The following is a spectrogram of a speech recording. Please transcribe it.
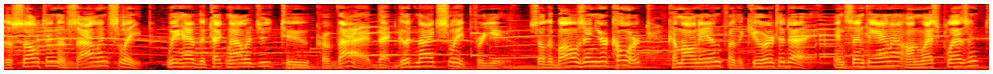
the sultan of silent sleep. We have the technology to provide that good night's sleep for you. So the ball's in your court. Come on in for the cure today. In Cynthiana on West Pleasant,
